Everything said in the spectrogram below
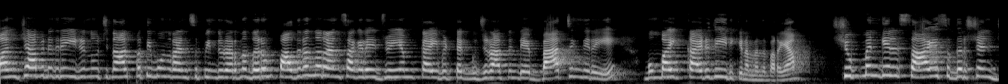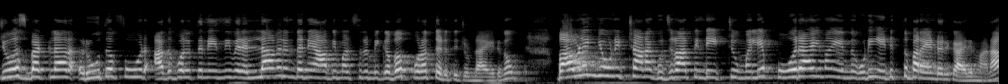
പഞ്ചാബിനെതിരെ ഇരുന്നൂറ്റി നാൽപ്പത്തി മൂന്ന് റൺസ് പിന്തുടർന്ന് വെറും പതിനൊന്ന് റൺസ് അകലെ ജയം കൈവിട്ട ഗുജറാത്തിന്റെ ബാറ്റിംഗ് നിരയെ മുംബൈ കരുതിയിരിക്കണമെന്ന് പറയാം. Shubman Gill Sai Sudharsan Jos Buttler Rutherford അതുപോലെ തന്നെ എന്നിവരെല്ലാവരും തന്നെ ആദ്യ മത്സരം മികവ് പുറത്തെടുത്തിട്ടുണ്ടായിരുന്നു. ബൗളിംഗ് യൂണിറ്റ് ആണ് ഗുജറാത്തിന്റെ ഏറ്റവും വലിയ പോരായ്മ എന്നുകൂടി എടുത്തു പറയേണ്ട ഒരു കാര്യമാണ്.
